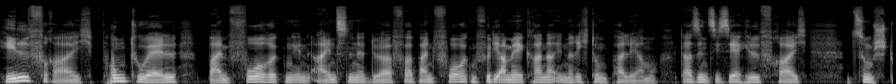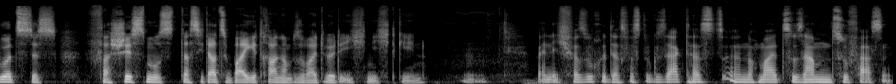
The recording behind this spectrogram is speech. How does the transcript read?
hilfreich, punktuell beim Vorrücken in einzelne Dörfer, beim Vorrücken für die Amerikaner in Richtung Palermo. Da sind sie sehr hilfreich zum Sturz des Faschismus, dass sie dazu beigetragen haben. Soweit würde ich nicht gehen. Wenn ich versuche, das, was du gesagt hast, äh, nochmal zusammenzufassen.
